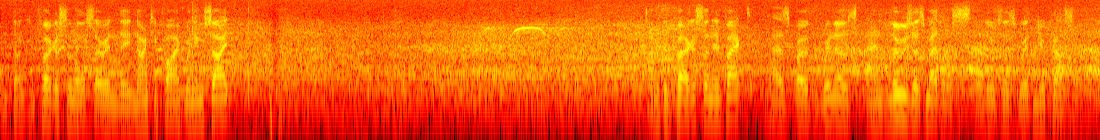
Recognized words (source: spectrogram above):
And Duncan Ferguson also in the 95 winning side. Duncan Ferguson, in fact, has both winners and losers medals, the losers with Newcastle.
